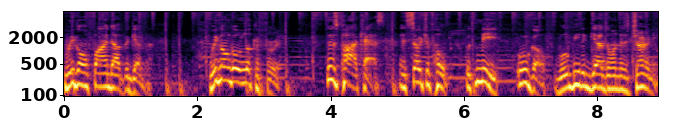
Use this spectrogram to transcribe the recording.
We're to find out together. We're going to go looking for it. This podcast, In Search of Hope, with me, Ugo, we'll be together on this journey.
